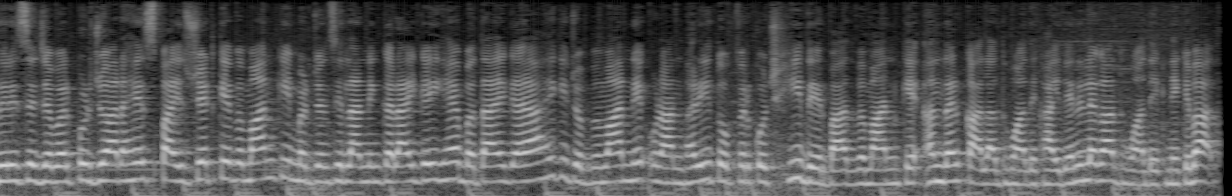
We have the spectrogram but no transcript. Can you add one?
दिल्ली से जबलपुर जा रहे स्पाइस जेट के विमान की इमरजेंसी लैंडिंग कराई गई है। बताया गया है कि जब विमान ने उड़ान भरी तो फिर कुछ ही देर बाद विमान के अंदर काला धुआँ दिखाई देने लगा। धुआँ देखने के बाद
